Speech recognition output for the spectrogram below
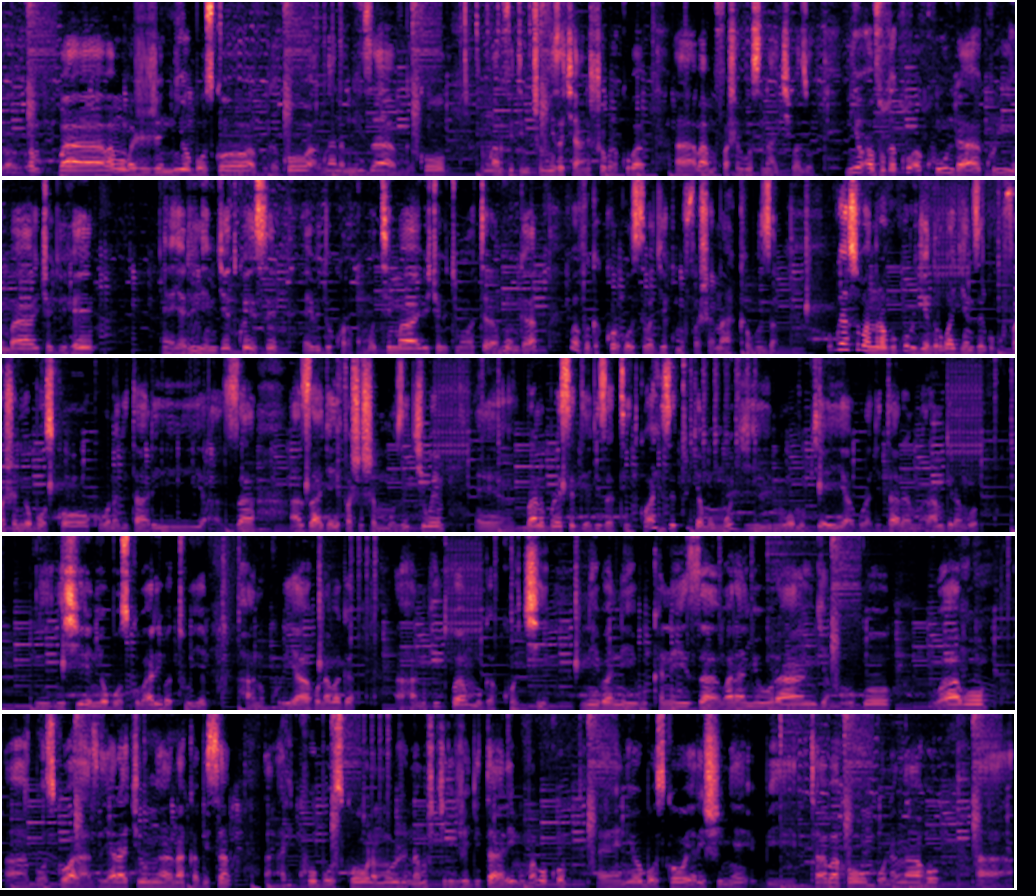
ba- bamubajije niyo bosco avuga ko ari umwana mwiza avuga ko umwana ufite imico myiza cyane ashobora kuba ah, bamufasha rwose nta kibazo. Niyo avuga ko akunda kuririmba icyo gihe Eh, yaririmbye twese eh, bidukora ku mutima bityo bituma abaterankunga bavuga ko rwose bagiye kumufasha nta kabuza. Ubwo yasobanuraga uko urugendo rwagenze rwo gufasha niyo bosco kubona gitari aza azajya yifashisha mu muziki we Brian Blessed yagize ati twahise tujya mu mujyi n'uwo mubyeyi agura gitari arambwira ngo nishyire niyo bosco bari batuye ahantu kure y'aho nabaga ahantu hitwa mu gakoki. Niba nibuka neza baranyobora njya mu rugo iwabo. Ah, bosco araza yari akiri umwana kabisa. Ariko bosco namu- namushyikirije gitari mu maboko eh, niyo bosco yarishimye bitabaho mbona nkaho ah,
